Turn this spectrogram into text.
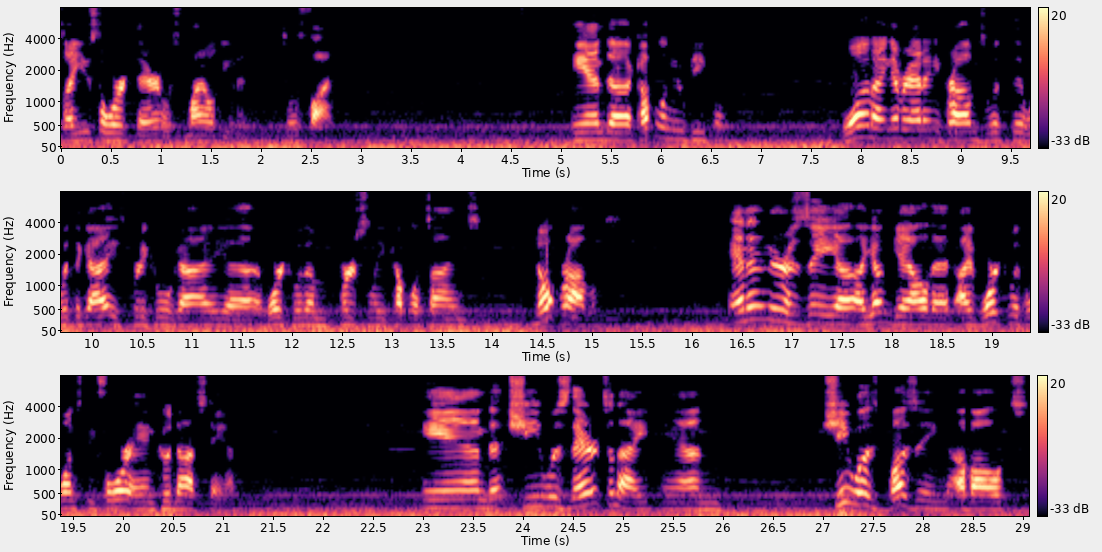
because I used to work there. It was my old unit, so it was fine. And uh, a couple of new people. One, I never had any problems with the, with the guy. He's a pretty cool guy. Uh, worked with him personally a couple of times. No problems. And then there's a, uh, a young gal that I've worked with once before and could not stand. And she was there tonight and she was buzzing about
